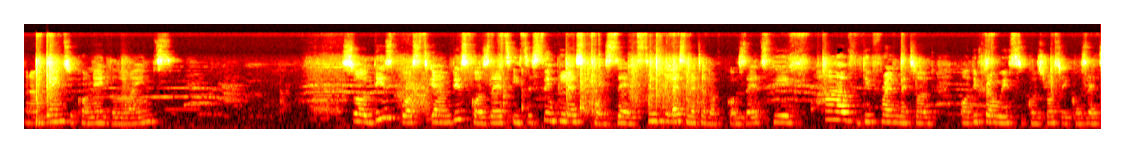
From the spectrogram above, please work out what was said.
and I'm going to connect the lines. So this post um this corset is the simplest corset simplest method of corset. They have different method or different ways to construct a corset.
